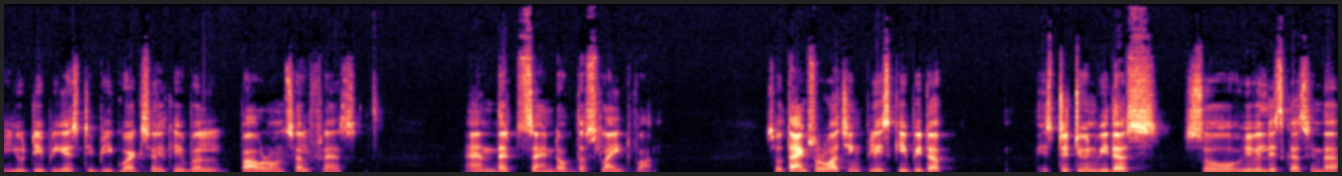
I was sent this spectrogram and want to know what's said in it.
UTP, STP, coaxial cable, power on self-res and that's the end of the slide one. So thanks for watching. Please keep it up. Stay tuned with us. So we will discuss in the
